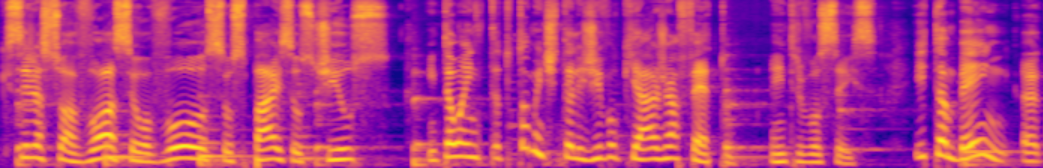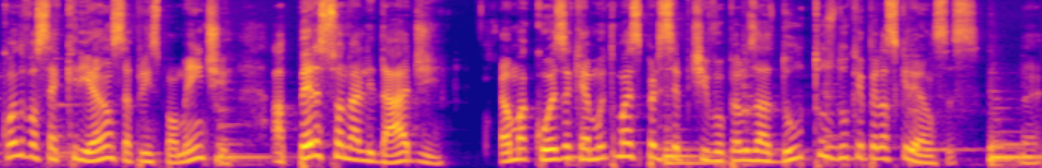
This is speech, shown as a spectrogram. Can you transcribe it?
Que seja sua avó, seu avô, seus pais, seus tios. Então é, é totalmente inteligível que haja afeto entre vocês. E também, é, quando você é criança, principalmente, a personalidade é uma coisa que é muito mais perceptível pelos adultos do que pelas crianças. Né?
